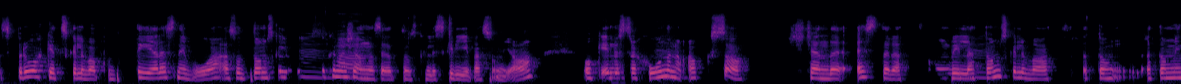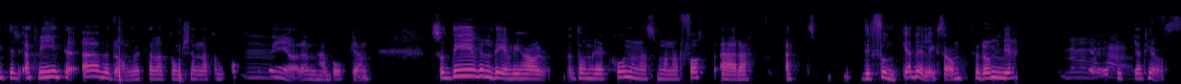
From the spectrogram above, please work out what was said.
språket skulle vara på deras nivå. Alltså, de skulle också Mm, kunna ja. känna sig att de skulle skriva som jag. Och illustrationerna också kände Ester att hon ville att Mm. de skulle vara att, de, att, de inte, att vi inte är över dem utan att de känner att de också Mm. kan göra den här boken. Så det är väl det vi har, de reaktionerna som man har fått är att, att det funkade liksom. För de härligt. till oss.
